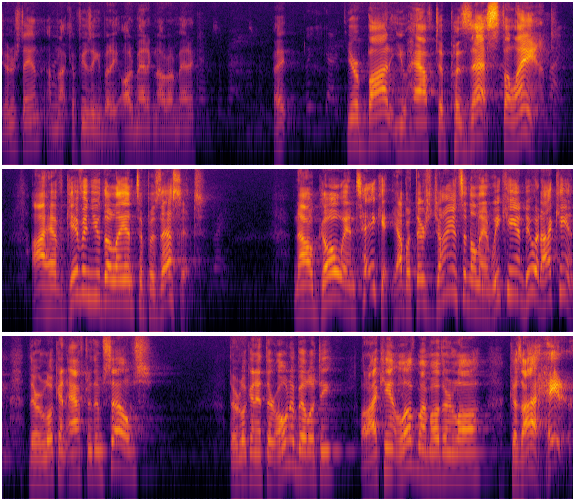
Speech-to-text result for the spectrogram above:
Do you understand? I'm not confusing anybody. Automatic, not automatic? Right? Your body, you have to possess the land. I have given you the land to possess it. Now go and take it. Yeah, but there's giants in the land. We can't do it. I can't. They're looking after themselves. They're looking at their own ability. Well, I can't love my mother in law because I hate her.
